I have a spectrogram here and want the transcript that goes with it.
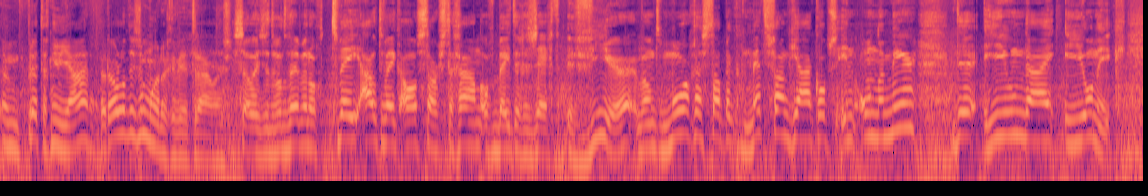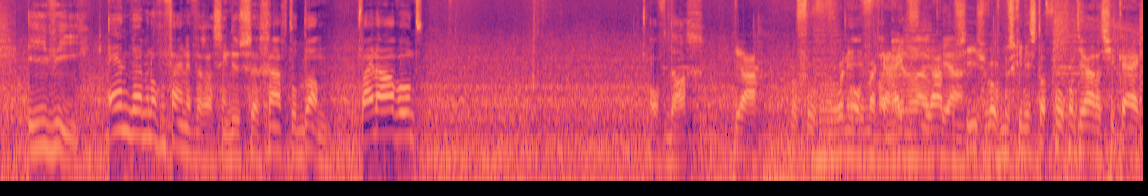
een prettig nieuwjaar. Roland is er morgen weer trouwens. Zo is het, want we hebben nog twee Autoweek All-Stars te gaan, of beter gezegd vier. Want morgen stap ik met Frank Jacobs in onder meer de Hyundai Ioniq EV. En we hebben nog een fijne verrassing, dus eh, graag tot dan. Fijne avond! Of dag. Ja, of, of wanneer Of je maar kijkt. ook, ja, ja. precies. Of misschien is het toch volgend jaar als je kijkt.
